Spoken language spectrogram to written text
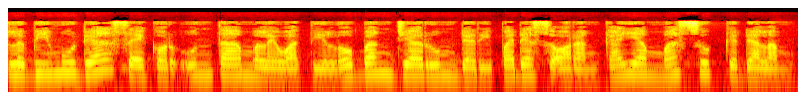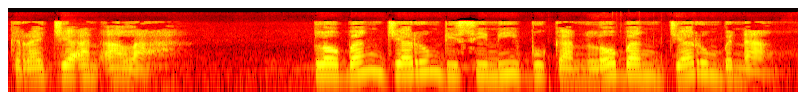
Lebih mudah seekor unta melewati lubang jarum daripada seorang kaya masuk ke dalam kerajaan Allah. Lobang jarum di sini bukan lobang jarum benang.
